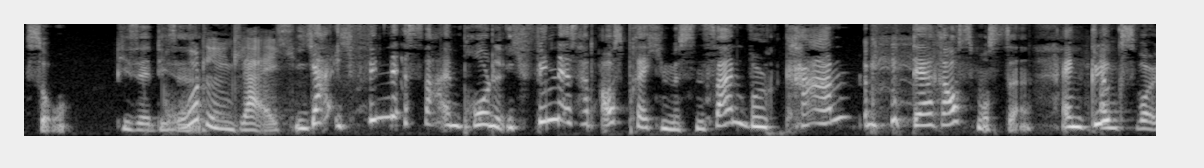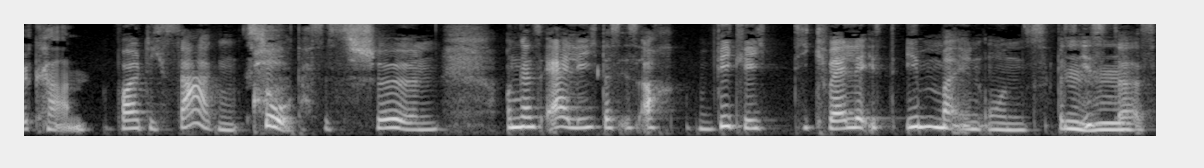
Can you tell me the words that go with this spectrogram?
so, diese, diese. Brodeln gleich. Ja, ich finde, es war ein Brodeln. Ich finde, es hat ausbrechen müssen. Es war ein Vulkan, der raus musste. Ein Glücksvulkan. wollte ich sagen. So. Oh, das ist schön. Und ganz ehrlich, das ist auch wirklich, die Quelle ist immer in uns. Das Mhm. ist das.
